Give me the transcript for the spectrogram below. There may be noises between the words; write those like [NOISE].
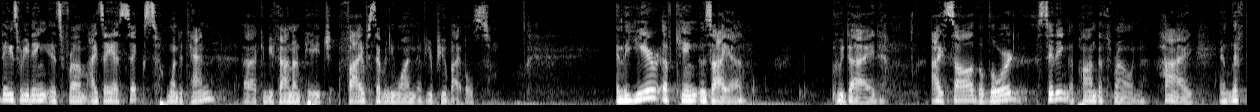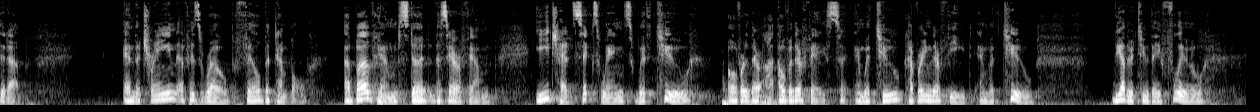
Today's reading is from Isaiah 6, 1 to 10. Uh, can be found on page 571 of your Pew Bibles. In the year of King Uzziah, who died, I saw the Lord sitting upon the throne, high and lifted up, and the train of his robe filled the temple. Above him stood the seraphim. Each had six wings, with two over their, uh, over their face, and with two covering their feet, and with two, the other two, they flew,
